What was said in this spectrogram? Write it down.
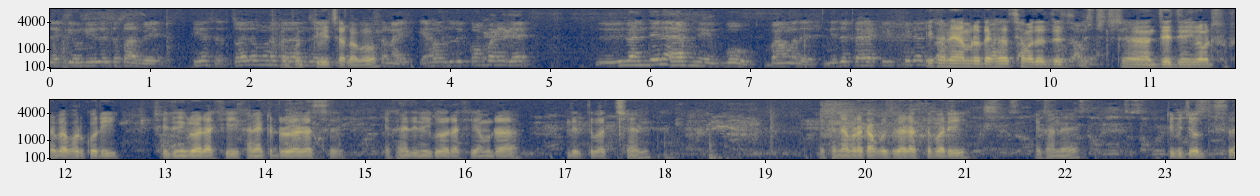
যে কেউ নিয়ে যেতে পারবে ঠিক আছে? তাহলে মনে করেন এখন যে চালাবো। এখন যদি কোম্পানি দেয় এখানে আমরা দেখা যাচ্ছে আমাদের যে যে জিনিসগুলো আমরা সবসময় ব্যবহার করি সেই জিনিসগুলো রাখি। এখানে একটা ড্রয়ার আছে। এখানে জিনিসগুলো রাখি আমরা দেখতে পাচ্ছেন। এখানে আমরা কাপড় ঝুলে রাখতে পারি। এখানে টিভি চলতেছে।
